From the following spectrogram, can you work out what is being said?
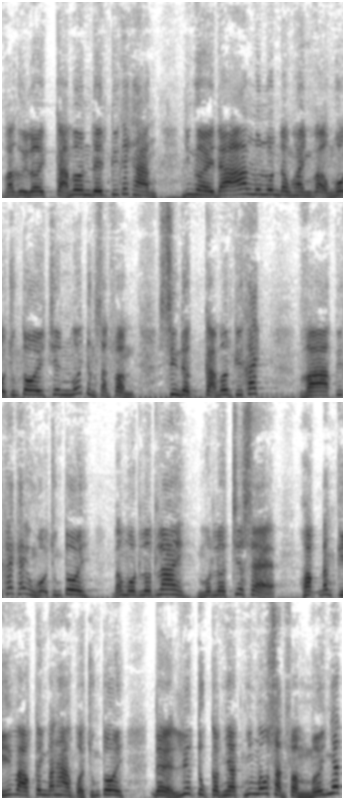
và gửi lời cảm ơn đến quý khách hàng, những người đã luôn luôn đồng hành và ủng hộ chúng tôi trên mỗi từng sản phẩm. Xin được cảm ơn quý khách và quý khách hãy ủng hộ chúng tôi bằng một lượt like, một lượt chia sẻ hoặc đăng ký vào kênh bán hàng của chúng tôi để liên tục cập nhật những mẫu sản phẩm mới nhất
